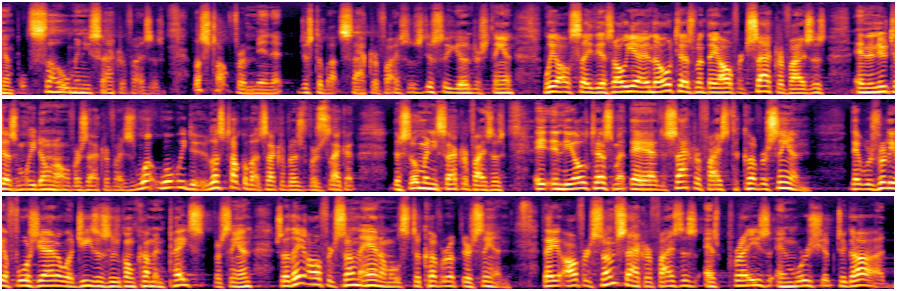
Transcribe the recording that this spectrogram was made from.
temple. So many sacrifices. Let's talk for a minute just about sacrifices, just so you understand. We all say this, oh yeah, in the Old Testament they offered sacrifices. In the New Testament we don't offer sacrifices. What, what we do, let's talk about sacrifices for a second. There's so many sacrifices. In the Old Testament they had a sacrifice to cover sin. There was really a foreshadow of Jesus who's going to come and pay for sin. So they offered some animals to cover up their sin. They offered some sacrifices as praise and worship to God.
